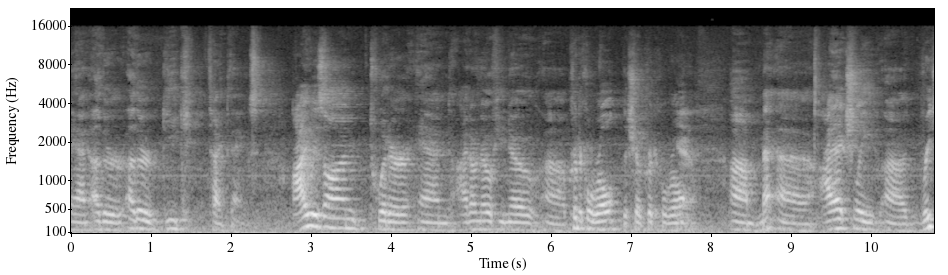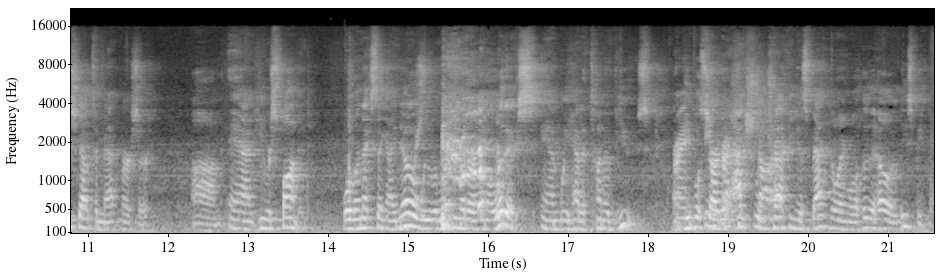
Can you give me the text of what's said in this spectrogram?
and other other geek type things. I was on Twitter, and I don't know if you know uh, Critical Role, the show Critical Role. Yeah. Um, Ma- uh, I actually uh, reached out to Matt Mercer, um, and he responded. Well, the next thing I know, we were looking at our analytics, and we had a ton of views. And Right, people started actually tracking us back, going, "Well, who the hell are these people?"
